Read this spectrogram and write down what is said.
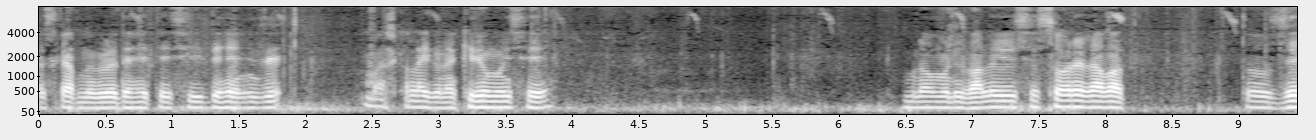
আজকে আপনাদের দেখাইতেছি, দেখেন যে মাসকলাই গোনা কিরম হয়েছে মোটামুটি ভালোই হয়েছে চরের আবাদ। তো যে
